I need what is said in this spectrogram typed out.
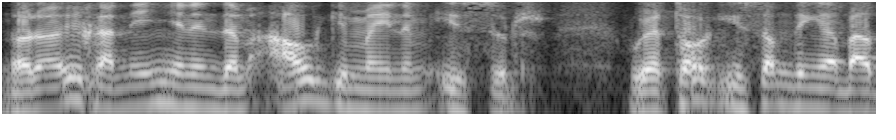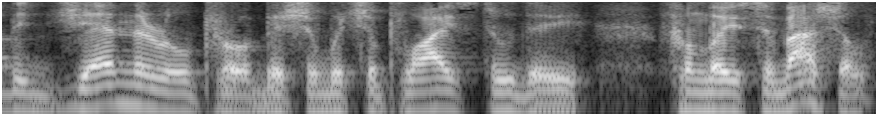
in Isur, we are talking something about the general prohibition which applies to the from Loisavashal.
